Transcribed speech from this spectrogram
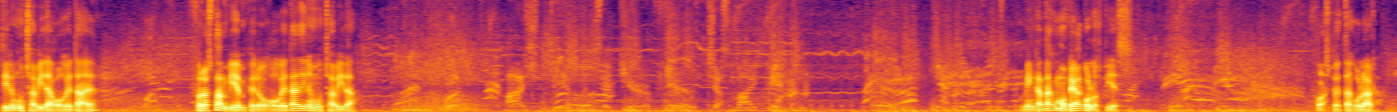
Tiene mucha vida Gogeta, ¿eh? Frost también, pero Gogeta tiene mucha vida. Me encanta cómo pega con los pies. Fue espectacular.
